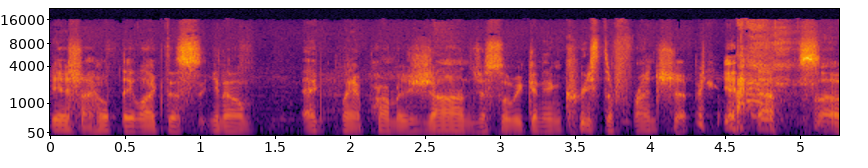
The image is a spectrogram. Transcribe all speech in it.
dish. I hope they like this, you know, eggplant parmesan just so we can increase the friendship. yeah, so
